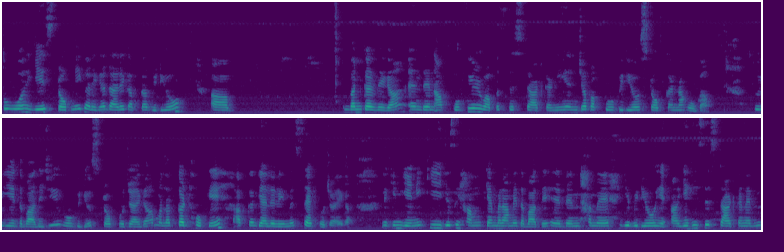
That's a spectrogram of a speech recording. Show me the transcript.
तो वो ये स्टॉप नहीं करेगा डायरेक्ट आपका वीडियो बंद कर देगा एंड देन आपको फिर वापस से स्टार्ट करनी है एंड जब आपको वीडियो स्टॉप करना होगा तो ये दबा दीजिए वो वीडियो स्टॉप हो जाएगा मतलब कट होके आपका गैलरी में सेव हो जाएगा। लेकिन ये नहीं कि जैसे हम कैमरा में दबाते हैं देन हमें ये वीडियो यहीं से स्टार्ट करना है देन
